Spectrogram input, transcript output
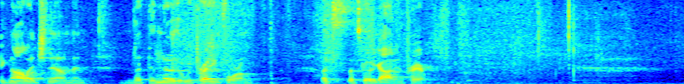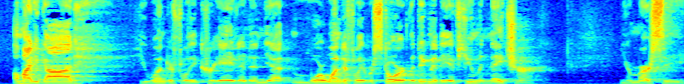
acknowledge them and let them know that we're praying for them. Let's, let's go to God in prayer. Almighty God, you wonderfully created and yet more wonderfully restored the dignity of human nature. Your mercy.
